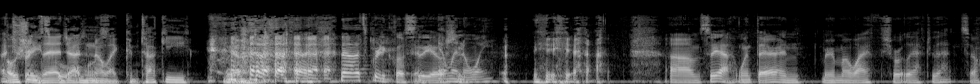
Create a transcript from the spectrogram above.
a Ocean's trade Edge. school I didn't know, almost. like Kentucky. no, that's pretty close to the ocean. Illinois. yeah. Um, so yeah, went there and married my wife shortly after that. So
